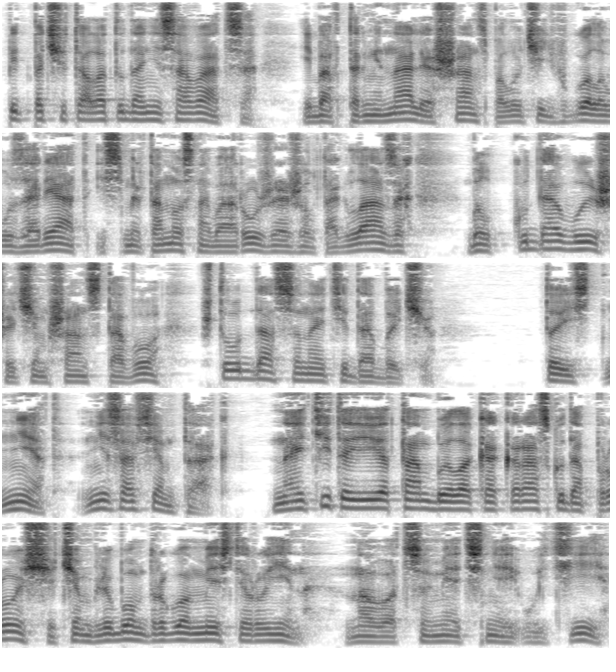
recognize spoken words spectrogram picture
предпочитало туда не соваться, ибо в терминале шанс получить в голову заряд из смертоносного оружия желтоглазых был куда выше, чем шанс того, что удастся найти добычу. То есть нет, не совсем так. Найти-то ее там было как раз куда проще, чем в любом другом месте руин, но вот суметь с ней уйти...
